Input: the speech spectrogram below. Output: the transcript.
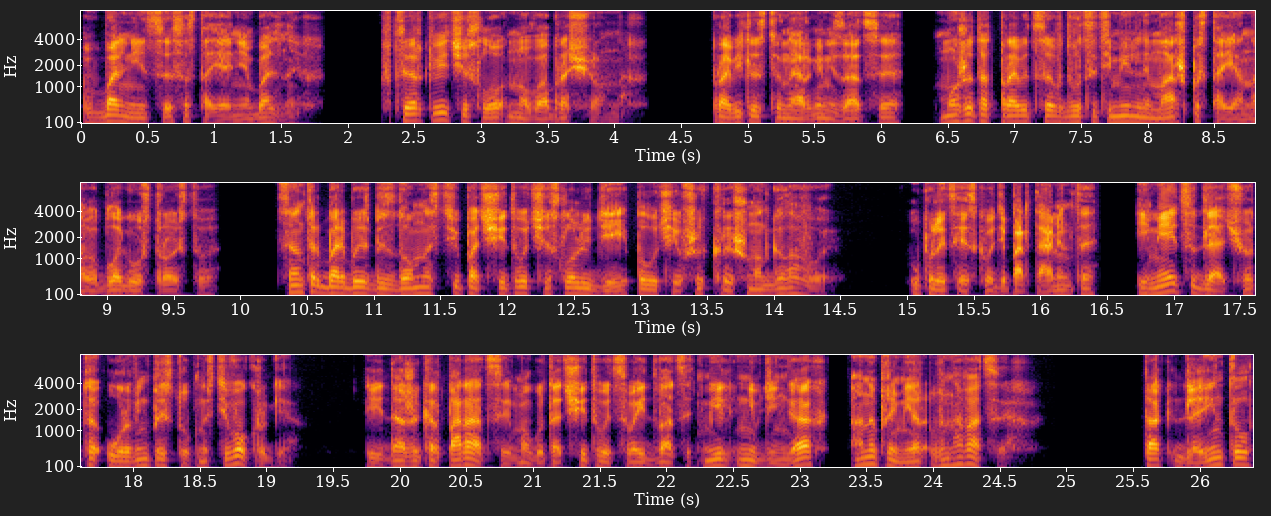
в больнице состояние больных, в церкви число новообращенных. Правительственная организация может отправиться в 20-мильный марш постоянного благоустройства, Центр борьбы с бездомностью подсчитывает число людей, получивших крышу над головой. У полицейского департамента имеется для отчета уровень преступности в округе. И даже корпорации могут отсчитывать свои 20 миль не в деньгах, а, например, в инновациях. Так, для Intel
